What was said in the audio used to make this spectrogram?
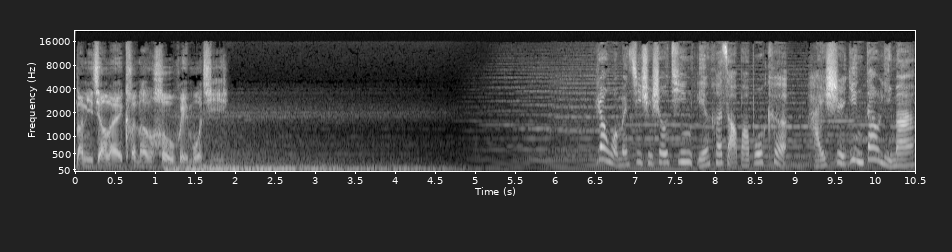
那你将来可能后悔莫及。让我们继续收听联合早报播客，还是硬道理吗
